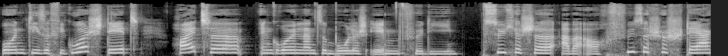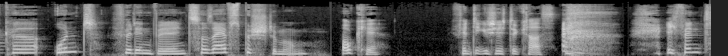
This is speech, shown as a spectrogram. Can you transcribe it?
Und diese Figur steht heute in Grönland symbolisch eben für die psychische, aber auch physische Stärke und für den Willen zur Selbstbestimmung. Okay. Ich finde die Geschichte krass. Ich finde,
